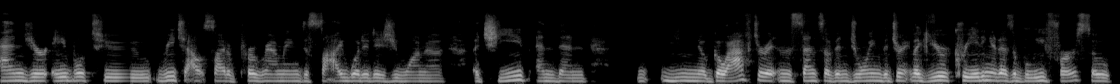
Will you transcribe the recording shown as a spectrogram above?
and you're able to reach outside of programming decide what it is you want to achieve and then you know go after it in the sense of enjoying the journey like you're creating it as a belief first so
